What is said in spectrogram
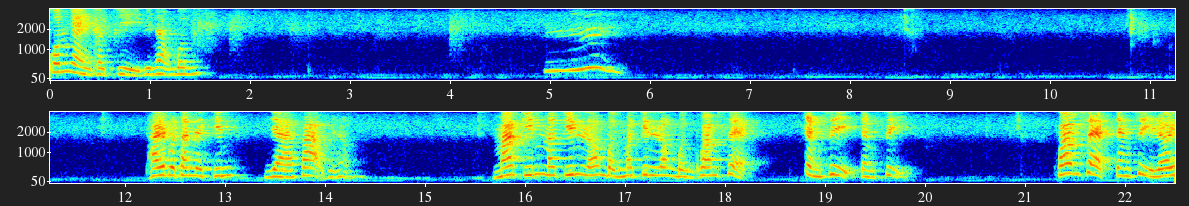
ความใหญ่เขาวจีพี่น้องเบิ้งอืม ไพ่ประทันได้กินยาฝ้าวพี่น้องมากินมากินลองเบิ่งมากินลองเบิ่งความแสบจังสี่จังสี่ ความแสบจังสี่เลย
